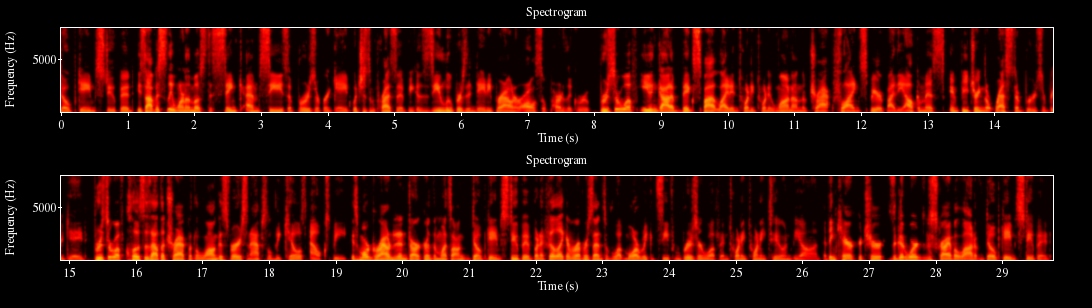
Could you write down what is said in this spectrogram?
Dope Game Stupid. He's obviously one of the most distinct MCs of Bruiser Brigade, which is impressive because ZelooperZ and Danny Brown are also part of the group. Bruiser Wolf even got a big spotlight in 2021 on the track Flying Spirit by The Alchemists and featuring the rest of Bruiser Brigade. Bruiser Wolf closes out the track with the longest verse and absolutely kills Alc's beat. It's more grounded and darker than what's on Dope Game Stupid, but I feel like it represents of what more we could see from Bruiser Wolf in 2022 and beyond. I think caricature is a good word to describe a lot of Dope Game Stupid.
